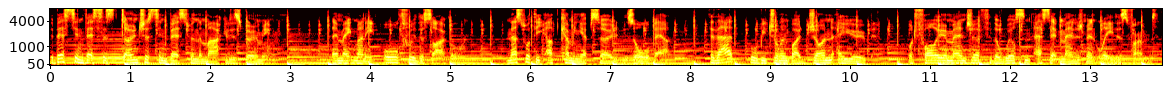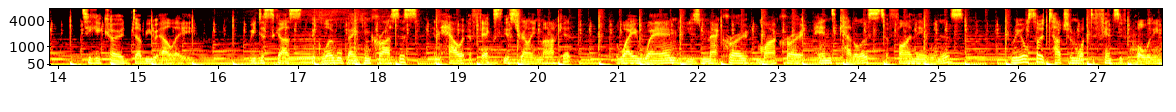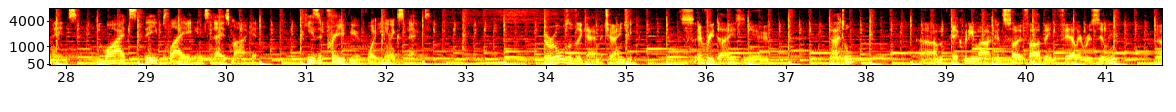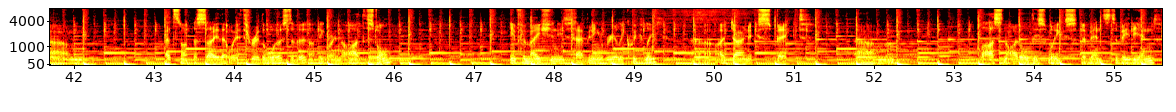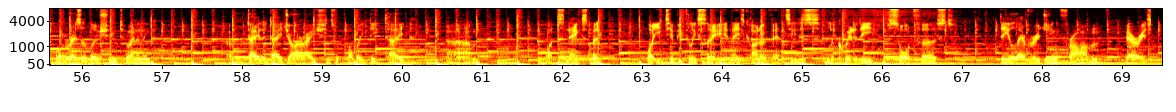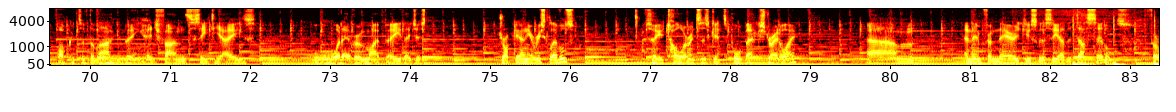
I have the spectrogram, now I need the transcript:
The best investors don't just invest when the market is booming, they make money all through the cycle. And that's what the upcoming episode is all about. For that, we'll be joined by John Ayoub, Portfolio Manager for the Wilson Asset Management Leaders Fund, ticker code WLE. We discuss the global banking crisis and how it affects the Australian market, the way WAM use macro, micro, and catalysts to find their winners. We also touch on what defensive quality means and why it's the play in today's market. Here's a preview of what you can expect. The rules of the game are changing. It's, every day is a new battle. Um, equity markets so far been fairly resilient. Um, that's not to say that we're through the worst of it. I think we're in the eye of the storm. Information is happening really quickly. Uh, I don't expect last night or this week's events to be the end or a resolution to anything. Day to day gyrations will probably dictate um, what's next, but what you typically see in these kind of events is liquidity sought first, deleveraging from various pockets of the market, being hedge funds, CTAs, or whatever it might be. They just drop down your risk levels. So your tolerances gets pulled back straight away. Um, and then from there, you're just going to see how the dust settles. For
